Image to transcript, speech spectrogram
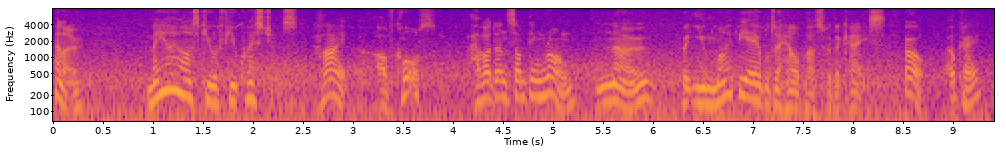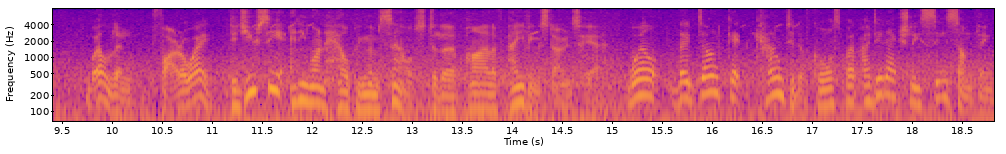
Hello. May I ask you a few questions? Hi, of course. Have I done something wrong? No, but you might be able to help us with the case. Oh, okay. Well then, fire away. Did you see anyone helping themselves to the pile of paving stones here? Well, they don't get counted, of course, but I did actually see something.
